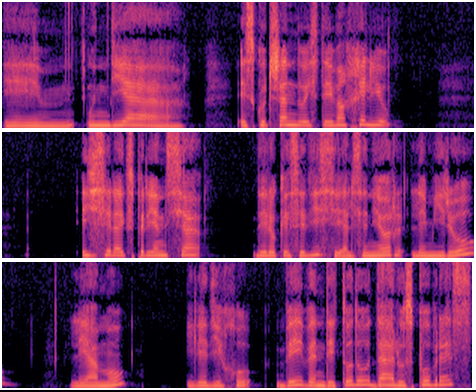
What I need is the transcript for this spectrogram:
Em, un día, escuchando este Evangelio, hice la experiencia de lo que se dice. El Señor le miró, le amó y le dijo, ve, vende todo, da a los pobres,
